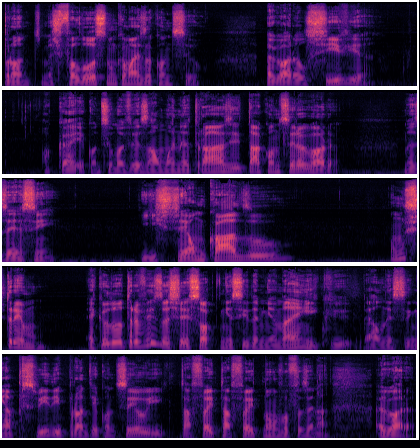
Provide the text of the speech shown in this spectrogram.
Pronto, mas falou-se, nunca mais aconteceu. Agora, lexívia, ok, aconteceu uma vez há um ano atrás e está a acontecer agora. Mas é assim, isto é um bocado um extremo. É que eu da outra vez achei só que tinha sido a minha mãe e que ela nem se tinha percebido e pronto, e aconteceu e está feito, está feito, não vou fazer nada. Agora,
